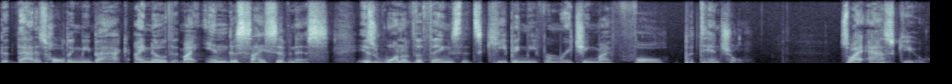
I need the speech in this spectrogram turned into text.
that that is holding me back. I know that my indecisiveness is one of the things that's keeping me from reaching my full potential. So I ask you,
